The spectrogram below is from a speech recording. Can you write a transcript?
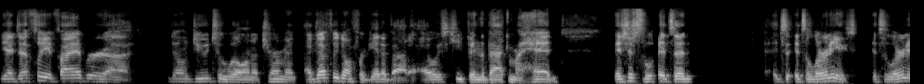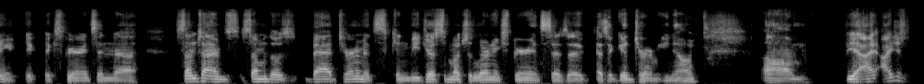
yeah, definitely if I ever uh don't do too well in a tournament, I definitely don't forget about it. I always keep in the back of my head. It's just it's a it's it's a learning it's a learning experience, and uh, sometimes some of those bad tournaments can be just as much a learning experience as a as a good tournament. You know, um, yeah, I, I just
